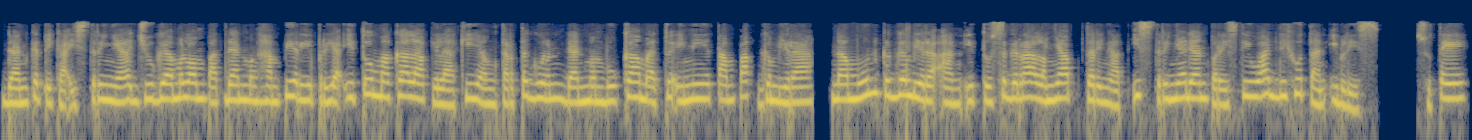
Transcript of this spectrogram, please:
Dan ketika istrinya juga melompat dan menghampiri pria itu maka laki-laki yang tertegun dan membuka mata ini tampak gembira, namun kegembiraan itu segera lenyap teringat istrinya dan peristiwa di hutan iblis. Sute,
